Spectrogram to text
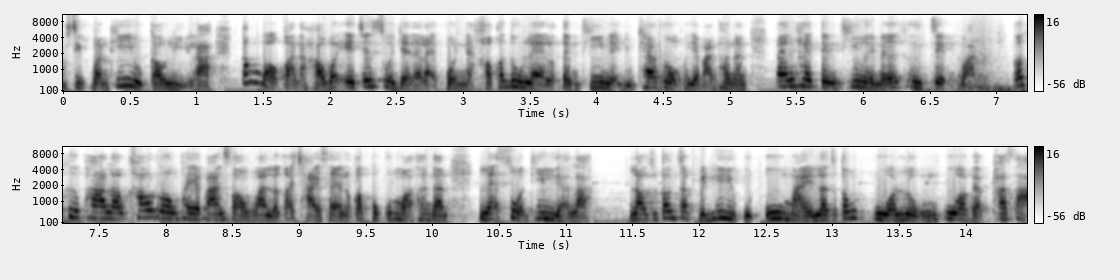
30 วันที่อยู่เกาหลีล่ะต้องบอกก่อนนะคะว่าเอเจนต์ส่วนใหญ่หลายๆคนเนี่ยเขาก็ดูแลเราเต็มที่เนี่ยอยู่แค่โรงพยาบาลเท่านั้นแป้งให้เต็มที่เลยนั่นก็คือ 7 วัน ก็คือพาเราเข้าโรงพยาบาล 2 วันแล้วก็ฉายแสงแล้วก็พบคุณหมอเท่านั้นและส่วนที่เหลือล่ะ เราจะต้องจำเป็นที่อยู่อุดอู้ไหมเราจะต้องกลัวหลงกลัวแบบภาษา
